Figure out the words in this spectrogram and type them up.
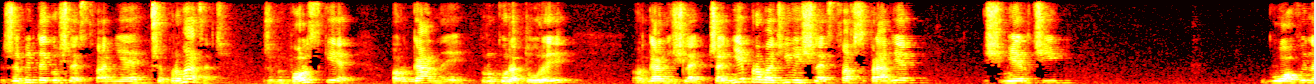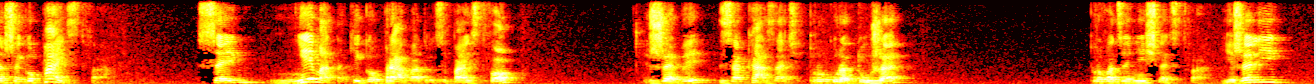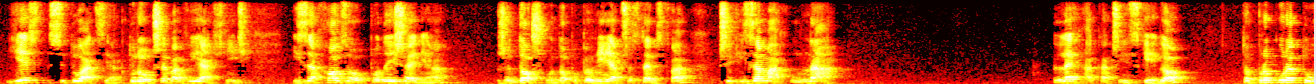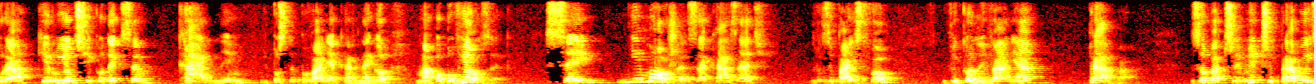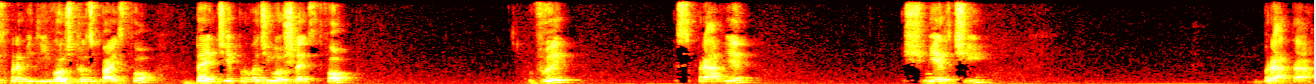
żeby tego śledztwa nie przeprowadzać. Żeby polskie organy prokuratury, organy śledcze nie prowadziły śledztwa w sprawie śmierci głowy naszego państwa. Sejm nie ma takiego prawa, drodzy Państwo, żeby zakazać prokuraturze prowadzenie śledztwa. Jeżeli jest sytuacja, którą trzeba wyjaśnić i zachodzą podejrzenia, że doszło do popełnienia przestępstwa, czyli zamachu na Lecha Kaczyńskiego, to prokuratura, kierując się kodeksem karnym i postępowania karnego, ma obowiązek. Sejm nie może zakazać, drodzy Państwo, wykonywania prawa. Zobaczymy, czy Prawo i Sprawiedliwość, drodzy Państwo, będzie prowadziło śledztwo w sprawie śmierci brata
